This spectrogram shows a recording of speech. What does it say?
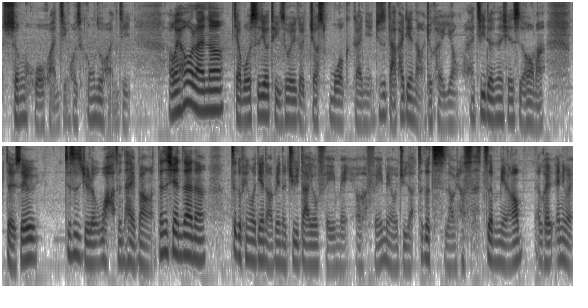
生活环境或者工作环境。OK，后来呢，贾博士又提出一个 Just Work 概念，就是打开电脑就可以用。还记得那些时候吗？对，所以就是觉得哇，真太棒了。但是现在呢，这个苹果电脑变得巨大又肥美啊，肥美又巨大，这个词好像是正面。然后 OK，Anyway，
